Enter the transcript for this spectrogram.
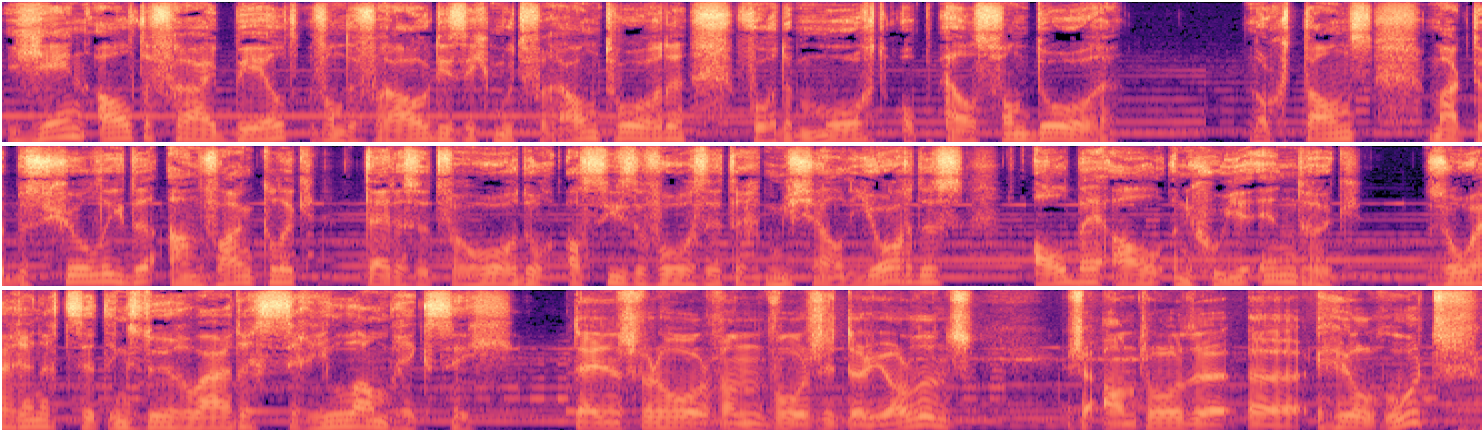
geen al te fraai beeld van de vrouw die zich moet verantwoorden voor de moord op Els van Doren. Nochtans maakt de beschuldigde aanvankelijk tijdens het verhoor door assisevoorzitter Michel Jordes al bij al een goede indruk. Zo herinnert zittingsdeurwaarder Cyril Lambrik zich. Tijdens verhoor van voorzitter Jordens ze antwoordde uh, heel goed,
